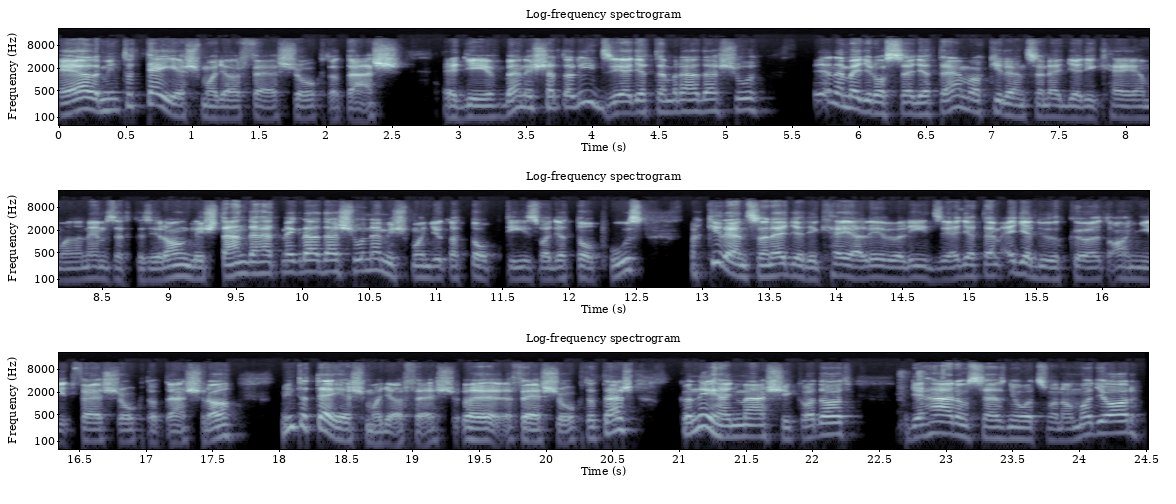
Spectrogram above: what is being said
el, mint a teljes magyar felsőoktatás egy évben, és hát a Leedsi Egyetem ráadásul Ugye nem egy rossz egyetem, a 91. helyen van a nemzetközi ranglistán, de hát még ráadásul nem is mondjuk a top 10 vagy a top 20, a 91. helyen lévő Leedsi Egyetem egyedül költ annyit felsőoktatásra, mint a teljes magyar felső, felsőoktatás. A néhány másik adat, ugye 380 a magyar,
